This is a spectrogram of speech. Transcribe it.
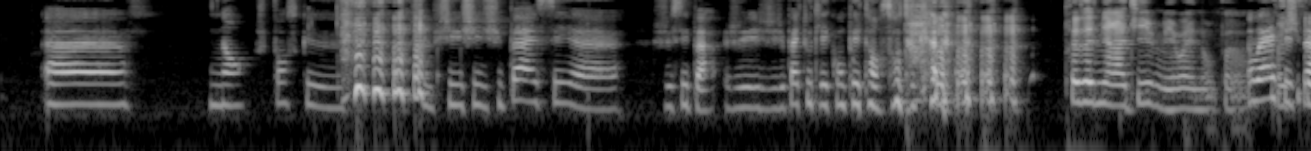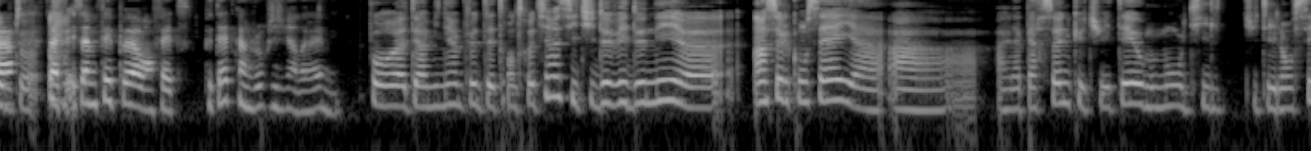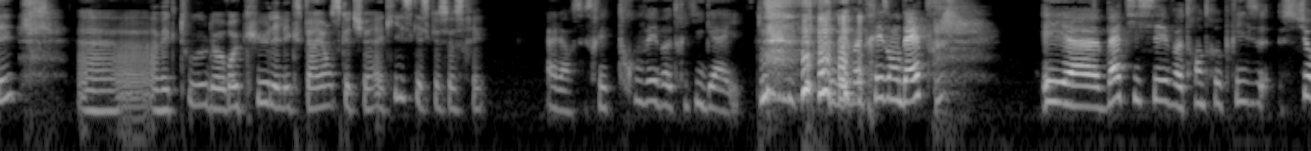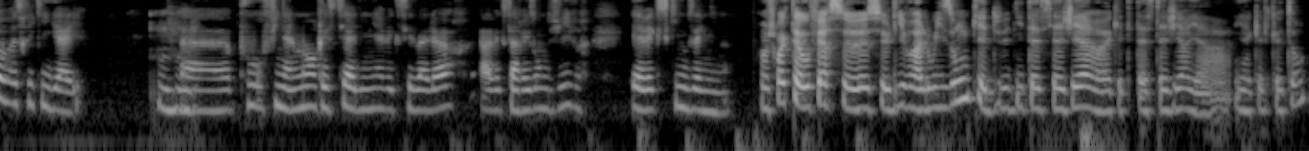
Non, je pense que je, je, je, je suis pas assez euh, je sais pas, j'ai pas toutes les compétences en tout cas. Très admirative, mais ouais, non, pas. Ouais, c'est ça. comme toi. ça, fait- ça me fait peur en fait. Peut-être qu'un jour j'y viendrai mais Pour euh, terminer un peu notre entretien, si tu devais donner euh, un seul conseil à, à, à la personne que tu étais au moment où tu t'es lancé, euh, avec tout le recul et l'expérience que tu as acquise, qu'est-ce que ce serait? Alors, ce serait trouver votre ikigai, trouver votre raison d'être et euh, bâtissez votre entreprise sur votre ikigai Mhm. euh, pour finalement rester aligné avec ses valeurs, avec sa raison de vivre et avec ce qui nous anime. je crois que tu as offert ce, livre à Louison, qui est devenue ta stagiaire, euh, qui était ta stagiaire il y a, il y a quelques temps.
